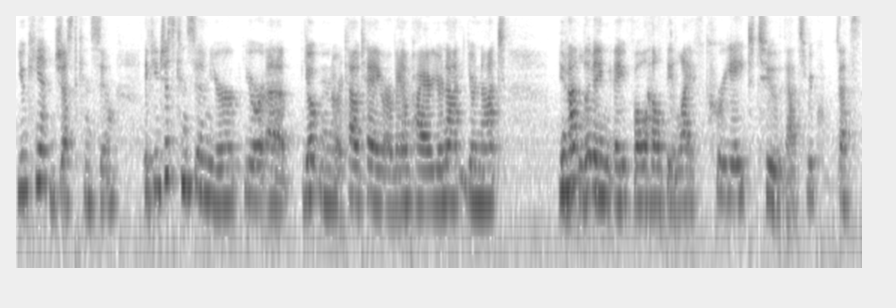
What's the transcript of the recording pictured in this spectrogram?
You can't just consume. If you just consume, you're you're a uh, Jotun or a or a vampire. You're not you're not you're not living a full healthy life. Create too. That's that's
